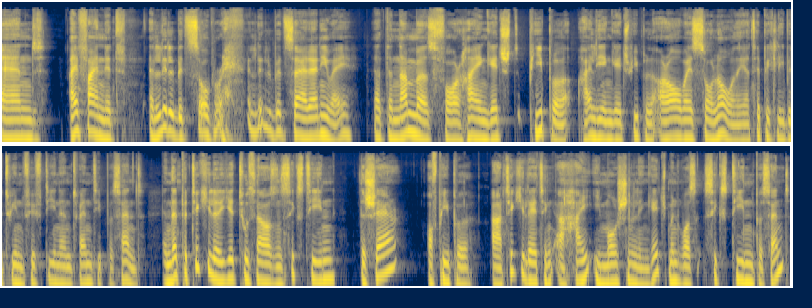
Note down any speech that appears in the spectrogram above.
And I find it a little bit sobering, a little bit sad anyway, that the numbers for high engaged people, highly engaged people, are always so low. They are typically between 15 and 20%. In that particular year, 2016, the share of people articulating a high emotional engagement was 16%.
